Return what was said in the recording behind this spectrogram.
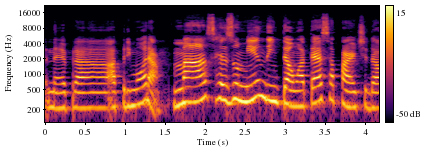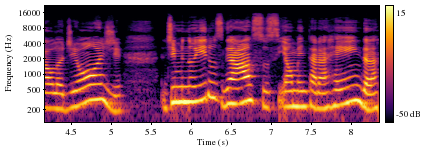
né, para aprimorar. Mas, resumindo então, até essa parte da aula de hoje, Diminuir os gastos e aumentar a renda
